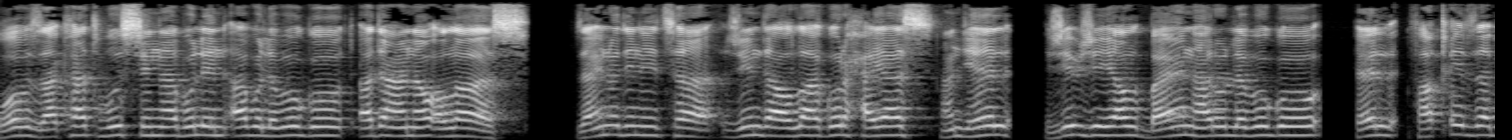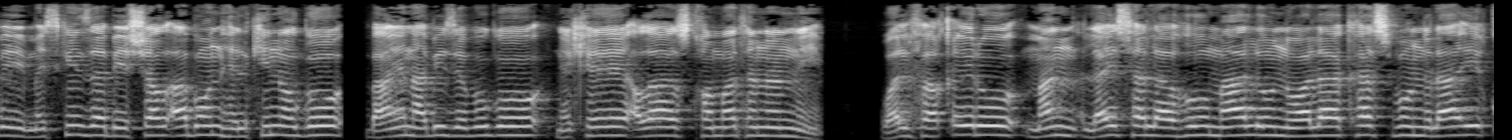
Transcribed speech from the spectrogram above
ღობ ზაკათ ბუსინაბოლენ აბულებუგო ტადანა ალას ზაინუდინიცა ჟინდა ალლაჰ გურ ჰაიას ანჯელ ჟიბჟიალ ბაიან ჰარულებუგო ჰელ ფაყირ ზაბი მისკინ ზაბი შალ აბონ ჰელკინალგო ბაიან აბიზებუგო ნეხე ალას ხომათანანი والفقير من ليس له مال ولا كسب لائق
